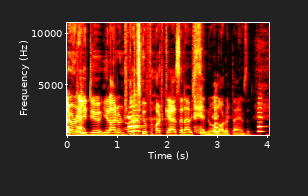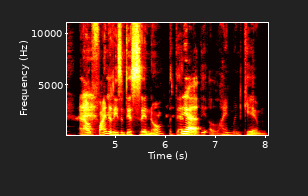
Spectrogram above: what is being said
I don't really do, you know, I don't really do podcasts." And I would say no a lot of times, and, and I would find a reason to say no. But then yeah. when the alignment came,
